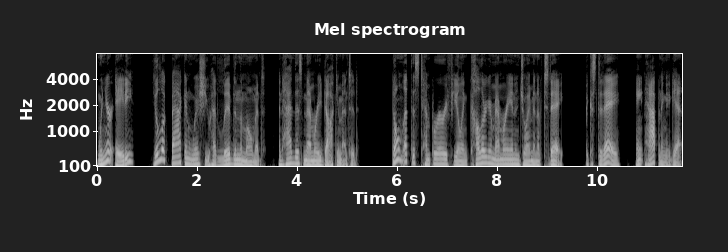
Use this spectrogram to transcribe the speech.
When you're 80, you'll look back and wish you had lived in the moment and had this memory documented. Don't let this temporary feeling color your memory and enjoyment of today, because today ain't happening again.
